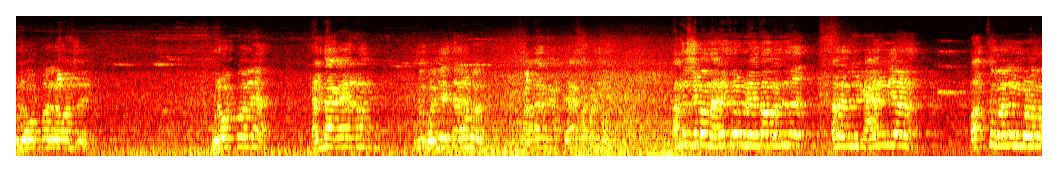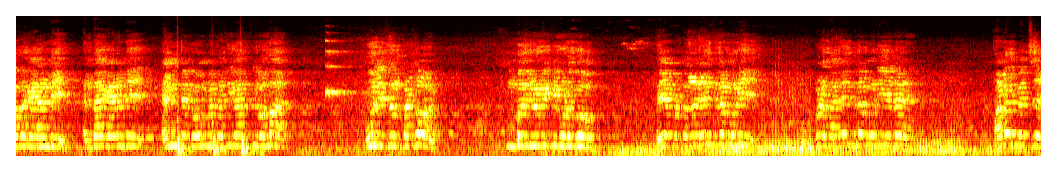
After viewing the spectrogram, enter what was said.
ഒരു ഓട്ടോ അല്ല മാഷ് ഒരു ഓട്ടോ അല്ല. എന്താ കാരണം? ഇത് വലിയ ചെലവ്. സാധാരണ പ്രയാസപ്പെടുന്നു അന്ന് ശ്രീമാൻ നരേന്ദ്രമോദി എന്താ പറഞ്ഞത്? അത് ഇതിന് ഗ്യാരണ്ടിയാണ്. പത്ത് കൊല്ലം മുമ്പുള്ള പറഞ്ഞ ഗ്യാരണ്ടി. എന്താ ഗ്യാരണ്ടി? എന്റെ ഗവൺമെന്റ് അധികാരത്തിൽ വന്നാൽ ഒരു ലിറ്റർ പെട്രോൾ അമ്പത് രൂപയ്ക്ക് കൊടുക്കും. പ്രിയപ്പെട്ട നരേന്ദ്രമോദി ഇവിടെ നരേന്ദ്രമോദിയുടെ പടം വെച്ച്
